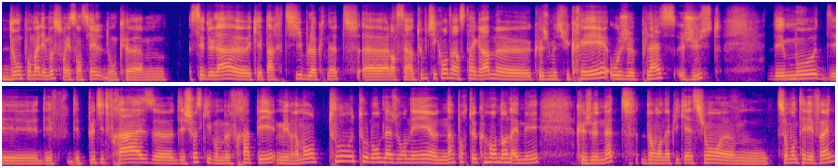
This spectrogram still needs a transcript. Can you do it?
Donc, pour moi, les mots sont essentiels. Donc, euh, c'est de là qu'est parti Blocknote. Euh, alors c'est un tout petit compte Instagram que je me suis créé où je place juste des mots, des, petites phrases, euh, des choses qui vont me frapper, mais vraiment tout au long de la journée, euh, n'importe quand dans l'année, que je note dans mon application euh, sur mon téléphone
